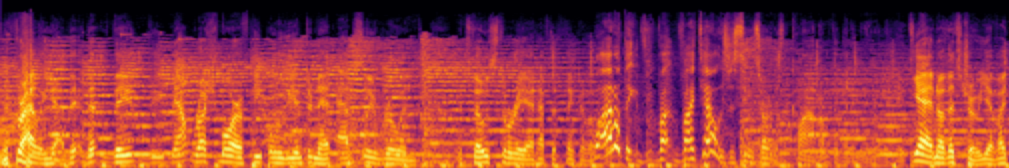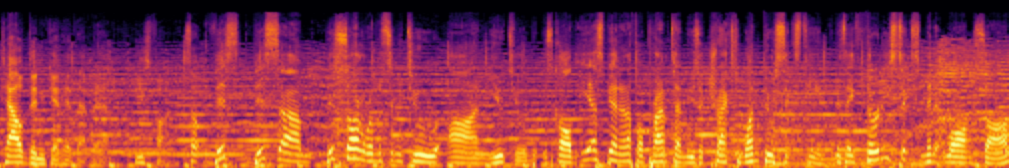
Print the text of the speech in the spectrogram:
Reilly, yeah, the, the, the, the Mount Rushmore of people who the internet absolutely ruined. It's those three. I'd have to think of. Them. Well, I don't think Vi- Vitale is just seen sort of as a clown. I don't think anybody really hates. Yeah, no, that's true. Yeah, Vitale didn't get hit that bad. He's fine. So this this um this song we're listening to on YouTube is called ESPN NFL Primetime Music Tracks 1 through 16. It is a 36 minute long song.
